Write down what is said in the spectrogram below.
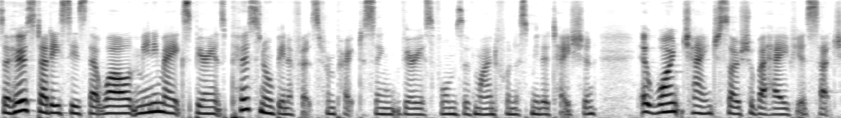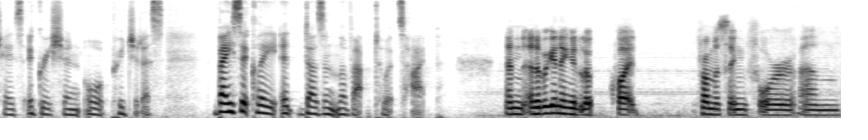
So, her study says that while many may experience personal benefits from practicing various forms of mindfulness meditation, it won't change social behaviours such as aggression or prejudice. Basically, it doesn't live up to its hype. And at the beginning, it looked quite promising for um,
